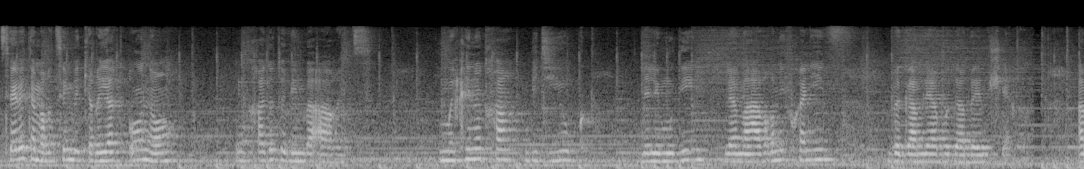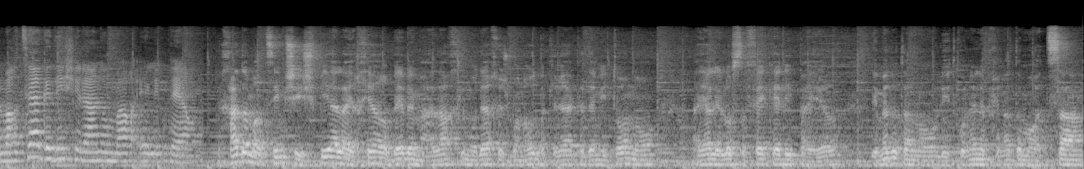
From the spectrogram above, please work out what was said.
צוות המרצים בקריית אונו הוא אחד הטובים בארץ. הוא מכין אותך בדיוק ללימודים, למעבר מבחנים וגם לעבודה בהמשך. המרצה האגדי שלנו, מר אלי פאר. אחד המרצים שהשפיע עליי הכי הרבה במהלך לימודי החשבונאות בקריה האקדמית אונו היה ללא ספק אלי פאר. לימד אותנו להתכונן לבחינת המועצה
